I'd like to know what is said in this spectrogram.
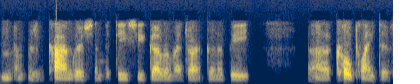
members of Congress and the D.C. government aren't going to be uh, co plaintiffs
